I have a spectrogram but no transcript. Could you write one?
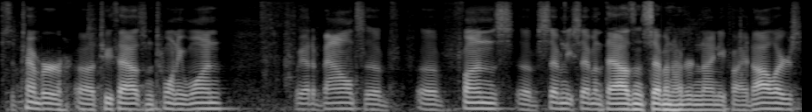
September uh, 2021, we had a balance of, of funds of $77,795.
